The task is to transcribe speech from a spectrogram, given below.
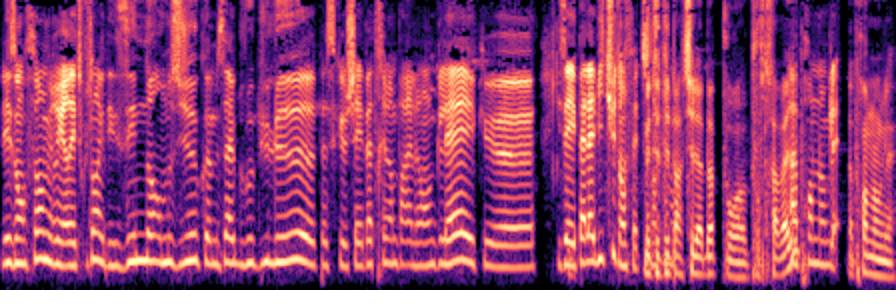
les enfants me regardaient tout le temps avec des énormes yeux comme ça, globuleux, euh, parce que je savais pas très bien parler anglais et que euh, ils avaient pas l'habitude, en fait. Mais t'étais parti là-bas pour, pour travailler? Apprendre l'anglais. Apprendre l'anglais.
